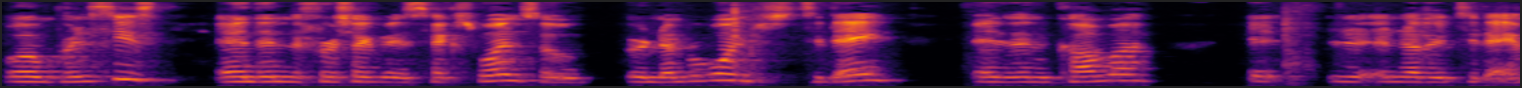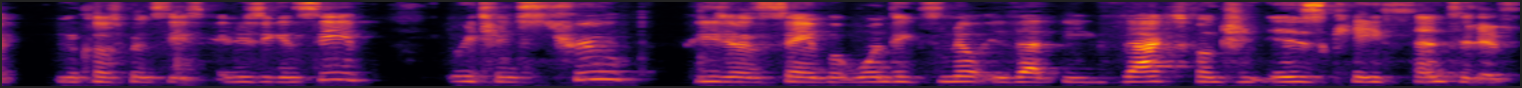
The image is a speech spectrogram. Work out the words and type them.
or parentheses and then the first argument is text one so or number one just today and then comma it, another today in close parentheses and as you can see returns true, these are the same, but one thing to note is that the exact function is case sensitive.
